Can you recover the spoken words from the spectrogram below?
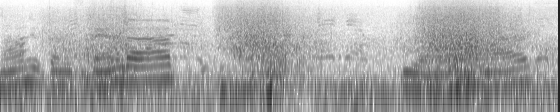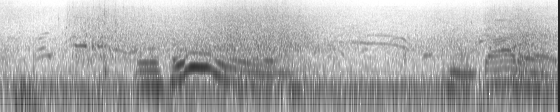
Now he's gonna stand up. Yes. Woohoo! He got it.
